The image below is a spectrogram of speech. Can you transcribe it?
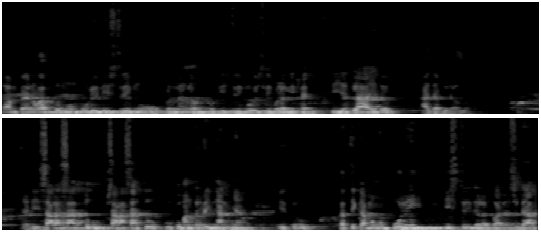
Sampai waktu ngumpulin istrimu pernah nggak ngumpul istrimu istrimu lagi head iya lah itu adab dari Allah jadi salah satu salah satu hukuman teringannya itu ketika mengumpuli istri dalam keadaan sedang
